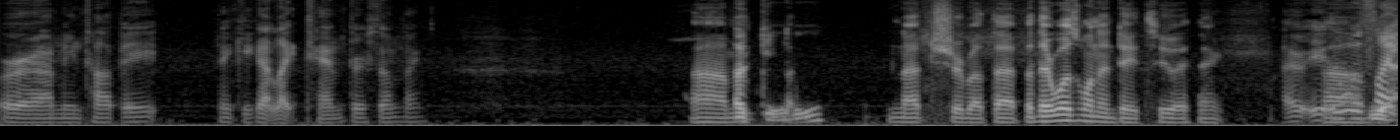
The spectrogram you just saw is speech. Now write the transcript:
or I mean top eight. I think he got like tenth or something. Um, A not sure about that, but there was one in day two, I think. I, it Um, was yeah.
